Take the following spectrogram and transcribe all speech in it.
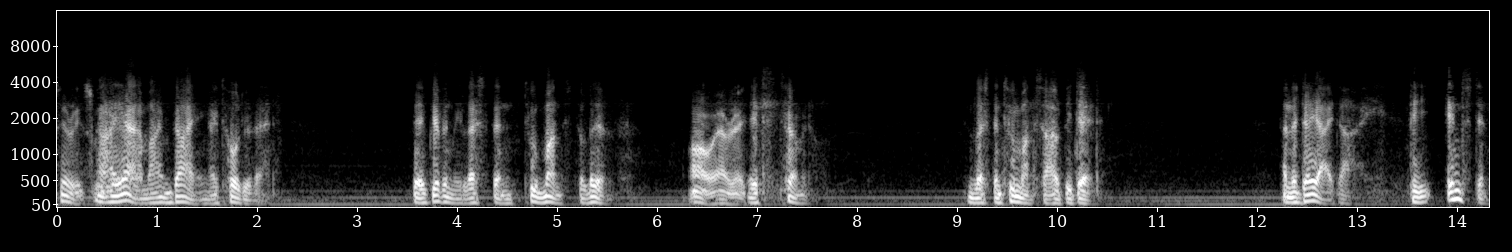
seriously. I am. I'm dying. I told you that. They've given me less than two months to live. Oh, Eric. It's terminal. In less than two months, I'll be dead. And the day I die, the instant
